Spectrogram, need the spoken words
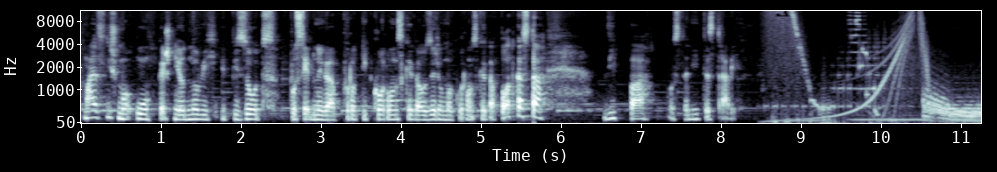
hmalo slišimo v prejšnji od novih epizod posebnega protikoronskega oziroma koronskega podcasta, vi pa ostanite zdravi. Thank you.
